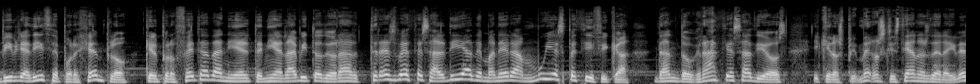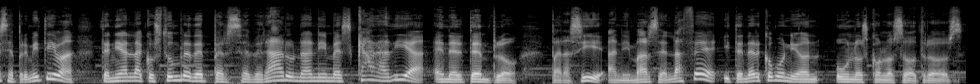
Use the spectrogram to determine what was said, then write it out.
Biblia dice, por ejemplo, que el profeta Daniel tenía el hábito de orar tres veces al día de manera muy específica, dando gracias a Dios, y que los primeros cristianos de la iglesia primitiva tenían la costumbre de perseverar unánimes cada día en el templo, para así animarse en la fe y tener comunión unos con los otros.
